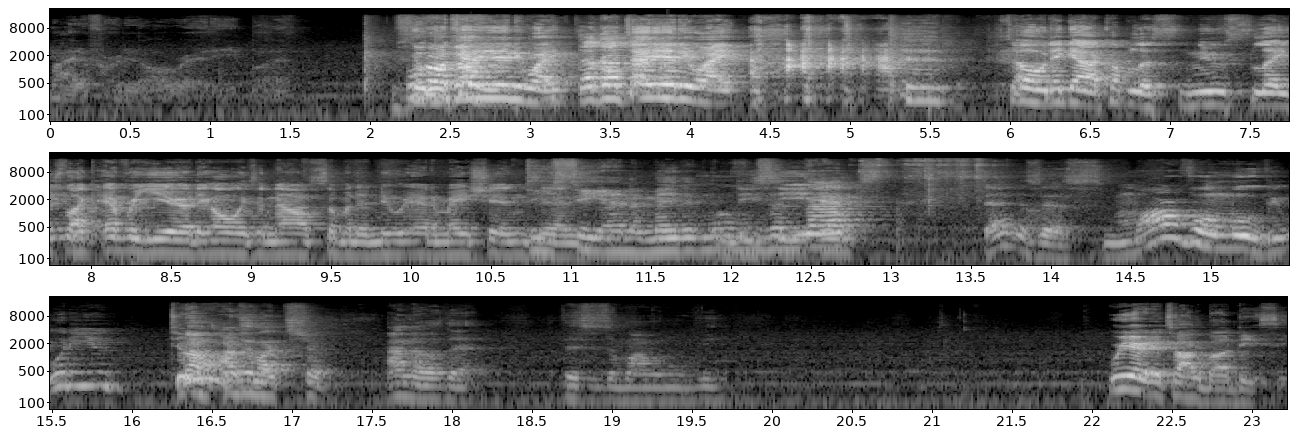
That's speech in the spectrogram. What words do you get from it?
might have heard it already, but we're gonna tell you anyway. We're gonna tell you anyway. so they got a couple of new slates. Like every year, they always announce some of the new animations DC animated movies. DC. And that is a Marvel movie. What are you doing? No, I just like to show. I know that this is a Marvel movie. We're here to talk about DC.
